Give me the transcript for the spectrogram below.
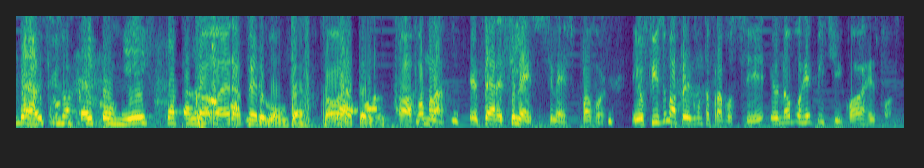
Bel, eu tive uma- Vai comer e ficar falando. Qual era a pergunta? Qual era a pergunta? Ó, vamos lá. Eh, Pera, silêncio, silêncio, por favor. Eu fiz uma pergunta pra você, eu não vou repetir. Qual é a resposta?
